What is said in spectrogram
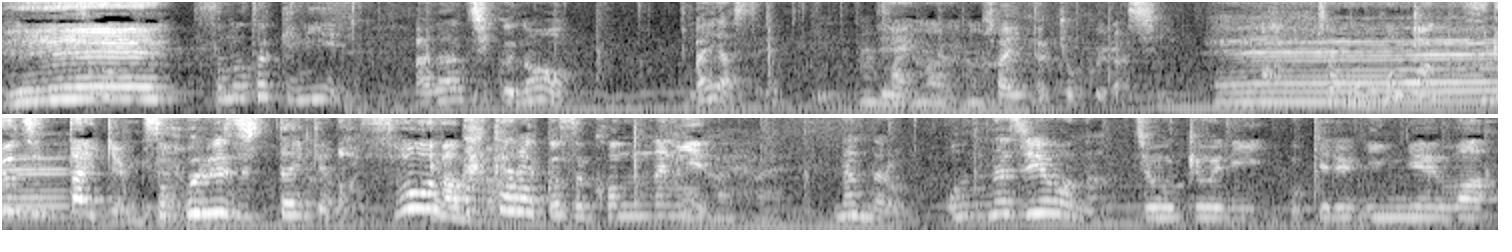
へえその時に足立区の綾瀬で書いた曲らしい、へあえじゃあもう本当フル実体験みたいうな。そフル実体験。あそうなんだ。だからこそこんなに、なんだろう同じような状況における人間は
